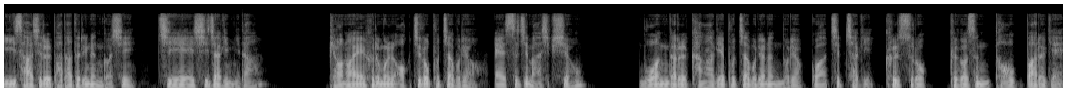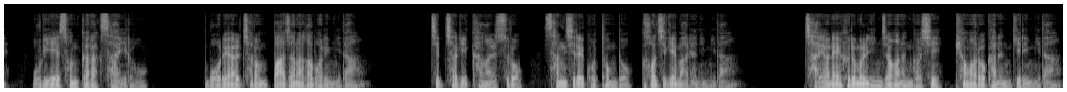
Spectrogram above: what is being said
이 사실을 받아들이는 것이 지혜의 시작입니다. 변화의 흐름을 억지로 붙잡으려 애쓰지 마십시오. 무언가를 강하게 붙잡으려는 노력과 집착이 클수록 그것은 더욱 빠르게 우리의 손가락 사이로 모래알처럼 빠져나가 버립니다. 집착이 강할수록 상실의 고통도 커지게 마련입니다. 자연의 흐름을 인정하는 것이 평화로 가는 길입니다.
